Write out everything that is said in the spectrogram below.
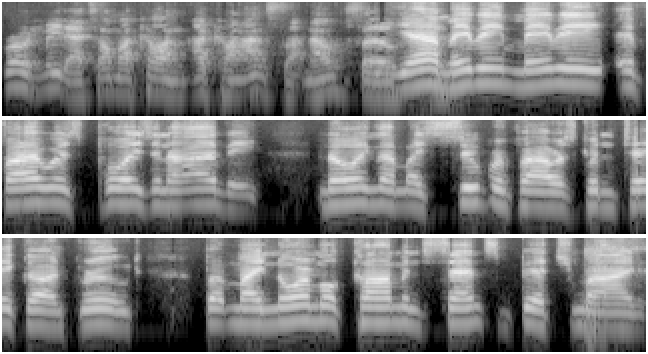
throwing me there, Tom. I can't. I can't answer that now. So yeah, maybe, maybe if I was Poison Ivy, knowing that my superpowers couldn't take on Groot, but my normal common sense bitch mind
